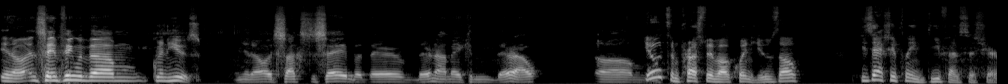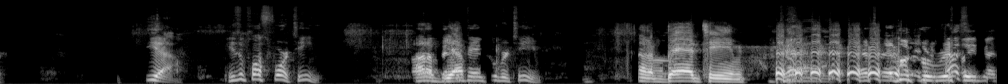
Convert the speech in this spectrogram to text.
you know, and same thing with um, Quinn Hughes. You know, it sucks to say, but they're they're not making they're out. Um, you know what's impressed me about Quinn Hughes though? He's actually playing defense this year. Yeah, he's a plus fourteen on a bad yep. Vancouver team. On a bad team. yeah, that's, that's, a really bad,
